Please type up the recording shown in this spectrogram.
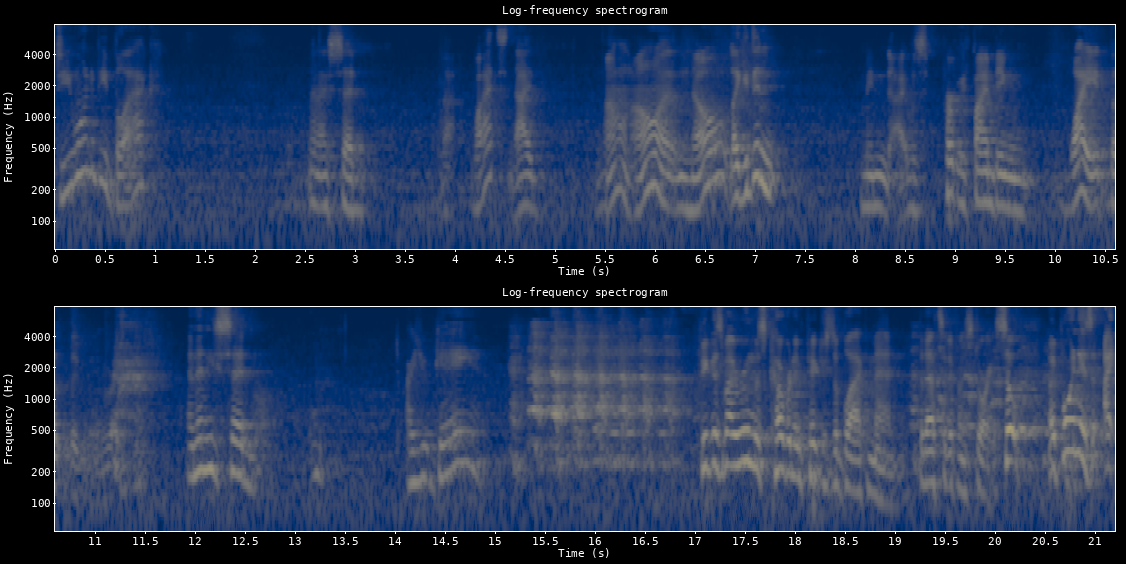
do you want to be black? And I said, "Uh, What? I, I don't know. Uh, No. Like, it didn't, I mean, I was perfectly fine being white, but. And then he said, Are you gay? because my room was covered in pictures of black men, but that's a different story. So my point is, I,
